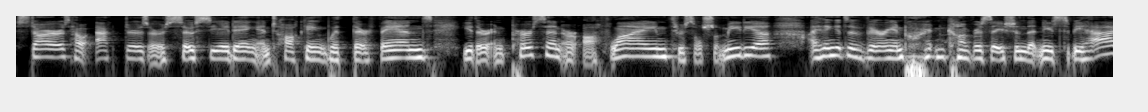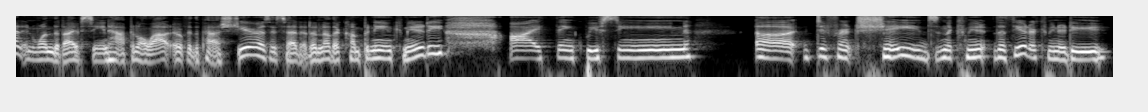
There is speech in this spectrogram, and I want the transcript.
stars, how actors are associating and talking with their fans, either in person or offline through social media. I think it's a very important conversation that needs to be had and one that I've seen happen a lot over the past year. As I said, at another company and community, I think we've seen uh, different shades in the community, the theater community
